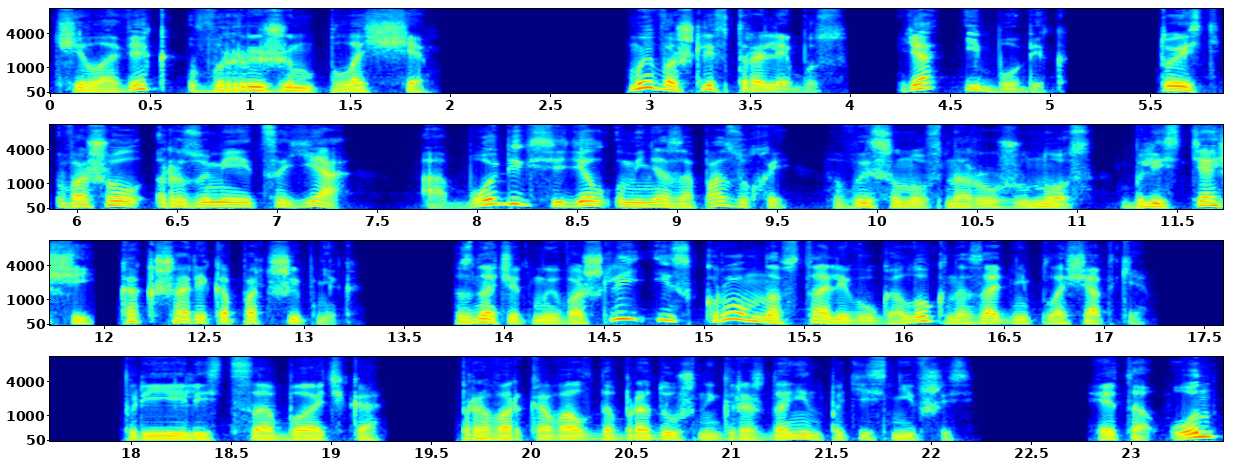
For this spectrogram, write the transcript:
Человек в рыжем плаще. Мы вошли в троллейбус. Я и Бобик. То есть вошел, разумеется, я, а Бобик сидел у меня за пазухой, высунув наружу нос, блестящий, как шарикоподшипник. Значит, мы вошли и скромно встали в уголок на задней площадке. «Прелесть, собачка!» — проворковал добродушный гражданин, потеснившись. «Это он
